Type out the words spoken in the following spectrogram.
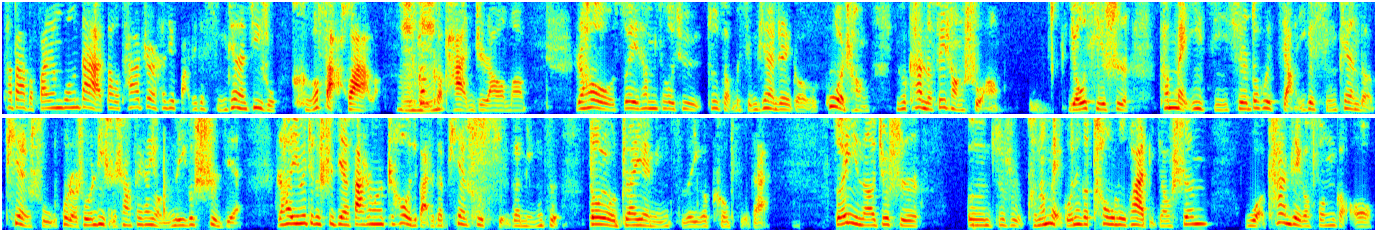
他爸爸发扬光大，到他这儿他就把这个行骗的技术合法化了，更可怕，你知道吗？然后所以他们最后去就怎么行骗这个过程，你会看得非常爽。尤其是他每一集其实都会讲一个行骗的骗术，或者说历史上非常有名的一个事件。然后因为这个事件发生了之后，就把这个骗术起了个名字，都有专业名词的一个科普在。所以呢，就是嗯，就是可能美国那个套路化比较深。我看这个疯狗，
